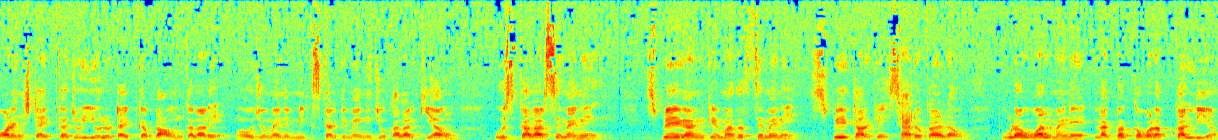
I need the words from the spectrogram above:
ऑरेंज टाइप का, जो येलो टाइप का ब्राउन कलर है, वो जो मैंने मिक्स करके मैंने जो कलर किया हूँ, उस कलर से मैंने स्प्रे गन के मदद से मैंने स्प्रे करके शेडो कर रहा हूँ। पूरा वॉल मैंने लगभग कवर अप कर लिया।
